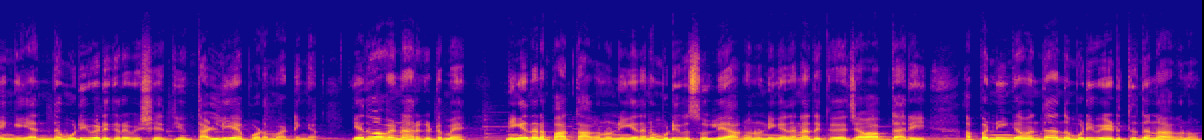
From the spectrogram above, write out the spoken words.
நீங்கள் எந்த முடிவு எடுக்கிற விஷயத்தையும் தள்ளியே போட மாட்டீங்க. எதுவாக வேணா இருக்கட்டுமே. நீங்கள் தானே பார்த்தாகணும் நீங்கள் தானே முடிவு சொல்லி ஆகணும் நீங்கள் தானே அதுக்கு ஜவாப்தாரி. அப்போ நீங்கள் வந்து அந்த முடிவு எடுத்து தானே ஆகணும்.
